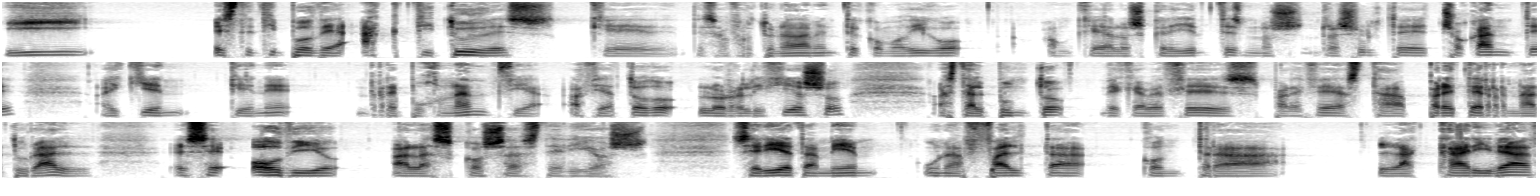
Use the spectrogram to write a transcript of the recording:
y este tipo de actitudes que desafortunadamente, como digo, aunque a los creyentes nos resulte chocante, hay quien tiene repugnancia hacia todo lo religioso hasta el punto de que a veces parece hasta preternatural ese odio a las cosas de Dios. Sería también una falta contra la caridad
